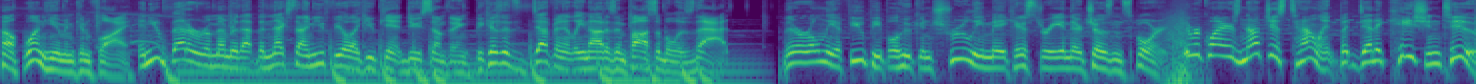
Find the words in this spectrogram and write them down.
Well, one human can fly. And you better remember that the next time you feel like you can't do something, because it's definitely not as impossible as that. There are only a few people who can truly make history in their chosen sport. It requires not just talent, but dedication too.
